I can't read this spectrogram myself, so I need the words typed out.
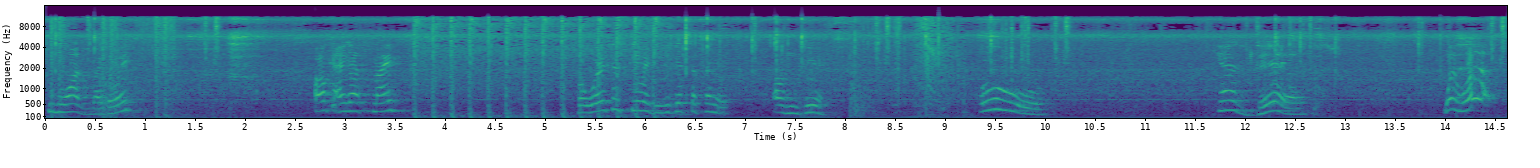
He's one, by the way. Okay, I got sniped. But where's his teammate? Did he get the finish? Oh, he's here. Ooh. He has this. Wait, what?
